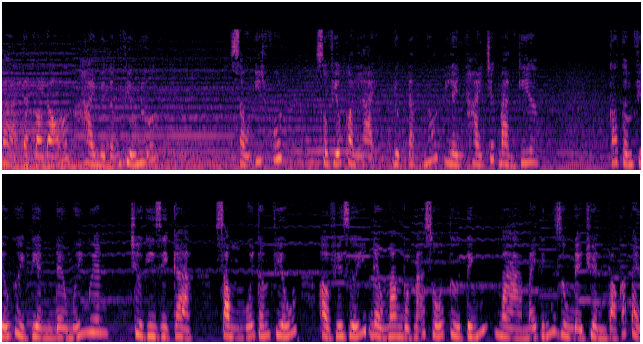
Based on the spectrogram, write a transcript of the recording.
và đặt vào đó 20 tấm phiếu nữa. Sau ít phút, Số phiếu còn lại được đặt nốt lên hai chiếc bàn kia. Các tấm phiếu gửi tiền đều mới nguyên, chưa ghi gì cả, song mỗi tấm phiếu ở phía dưới đều mang một mã số từ tính mà máy tính dùng để chuyển vào các tài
